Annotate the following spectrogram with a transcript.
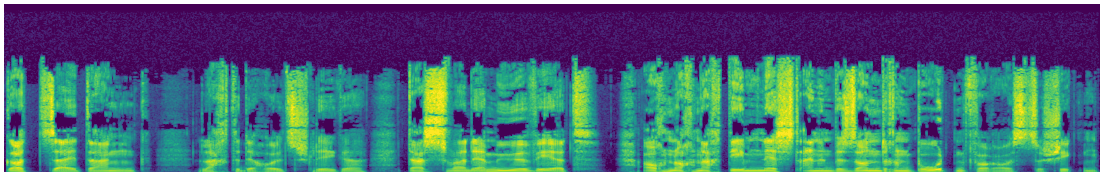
Gott sei Dank, lachte der Holzschläger, das war der Mühe wert, auch noch nach dem Nest einen besonderen Boten vorauszuschicken.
